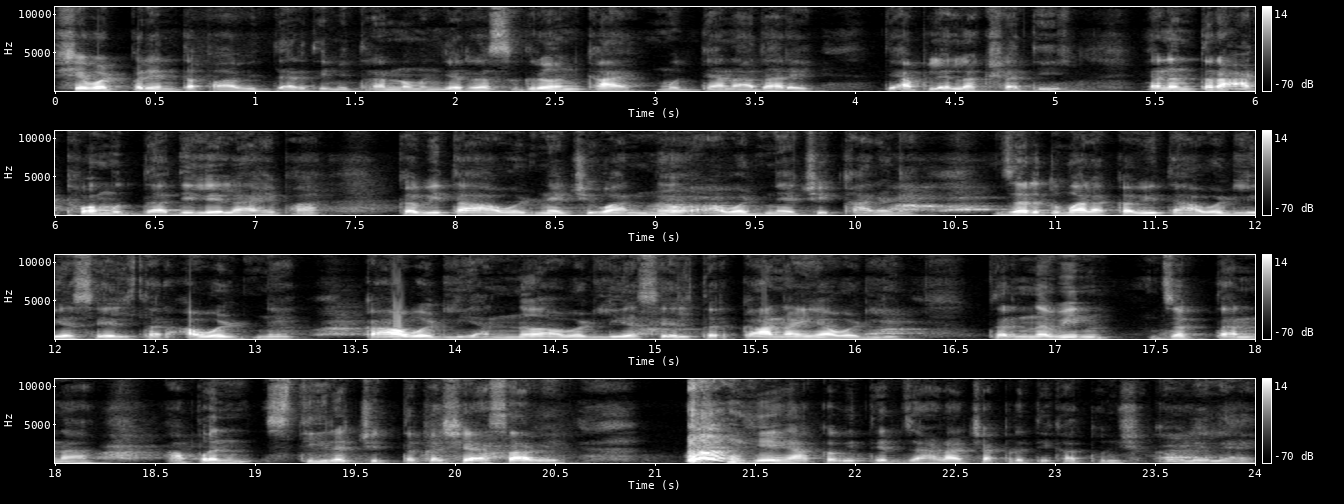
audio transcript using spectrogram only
शेवटपर्यंत पहा विद्यार्थी मित्रांनो म्हणजे रसग्रहण काय मुद्द्यांआधारे ते आपल्या लक्षात येईल. त्यानंतर आठवा मुद्दा दिलेला आहे पहा कविता आवडण्याची वा न आवडण्याची कारणे. जर तुम्हाला कविता आवडली असेल तर आवडणे का आवडली आणि न आवडली असेल तर का नाही आवडली तर नवीन जगताना आपण स्थिरचित्त कसे असावे? हे ह्या कवितेत झाडाच्या प्रतीकातून शिकवलेले आहे.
